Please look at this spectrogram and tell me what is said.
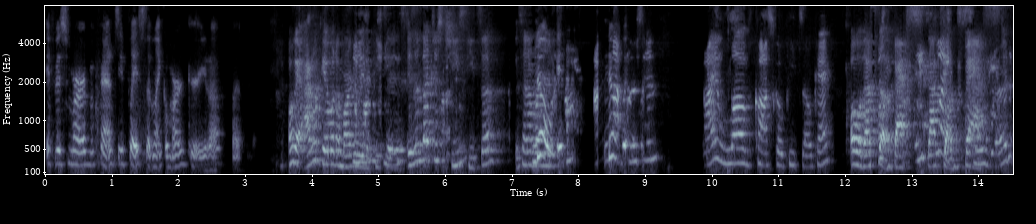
If it's more of a fancy place than like a margarita, but Okay, I don't get what a margarita pizza is. Isn't that just cheese pizza? Isn't a no, margarita? it, I'm No, that but- person. I love Costco pizza. Okay. oh, that's the best. It's That's like the best. so good,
